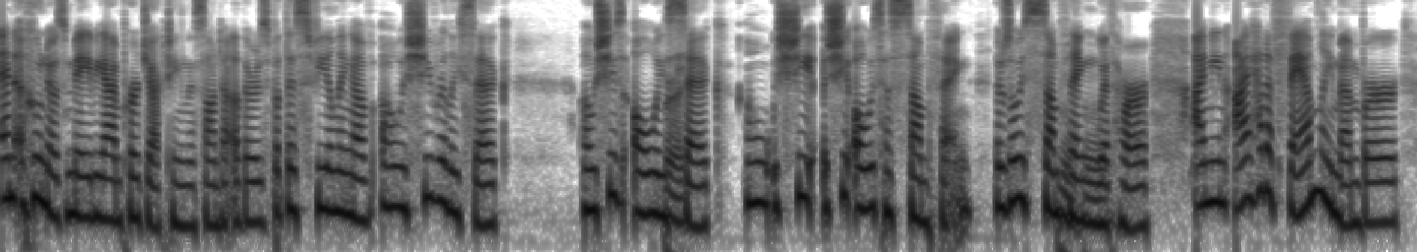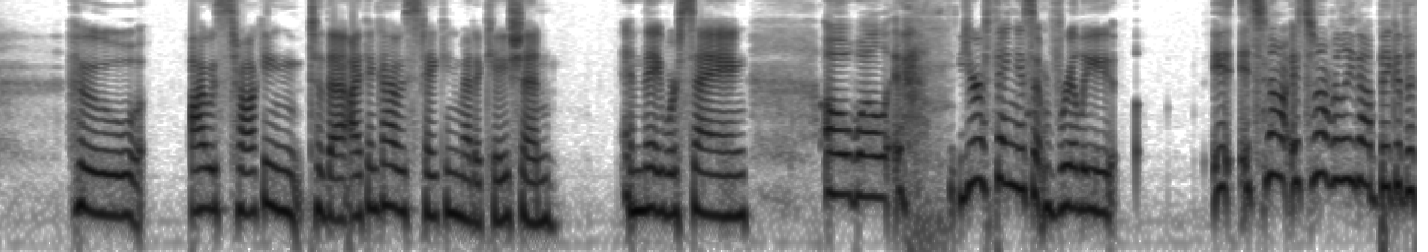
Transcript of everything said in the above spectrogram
and who knows, maybe I'm projecting this onto others, but this feeling of, oh, is she really sick? Oh, she's always right. sick. Oh, she she always has something. There's always something mm-hmm. with her. I mean, I had a family member who I was talking to them. I think I was taking medication and they were saying, "Oh, well, your thing isn't really it, it's not it's not really that big of a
